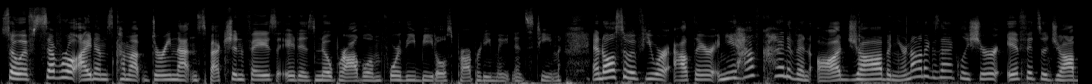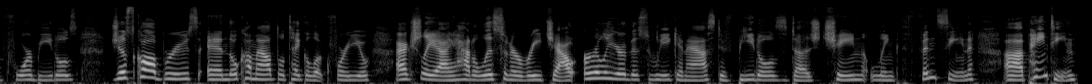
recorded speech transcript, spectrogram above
So if several items come up during that inspection phase, it is no problem for the Beadles Property Maintenance team. And also, if you are out there and you have kind of an odd job and you're not exactly sure if it's a job for Beadles, just call Bruce and they'll come out, they'll take a look for you. Actually, I had a listener reach out earlier this week and asked if Beadles does chain link fencing, uh, painting.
